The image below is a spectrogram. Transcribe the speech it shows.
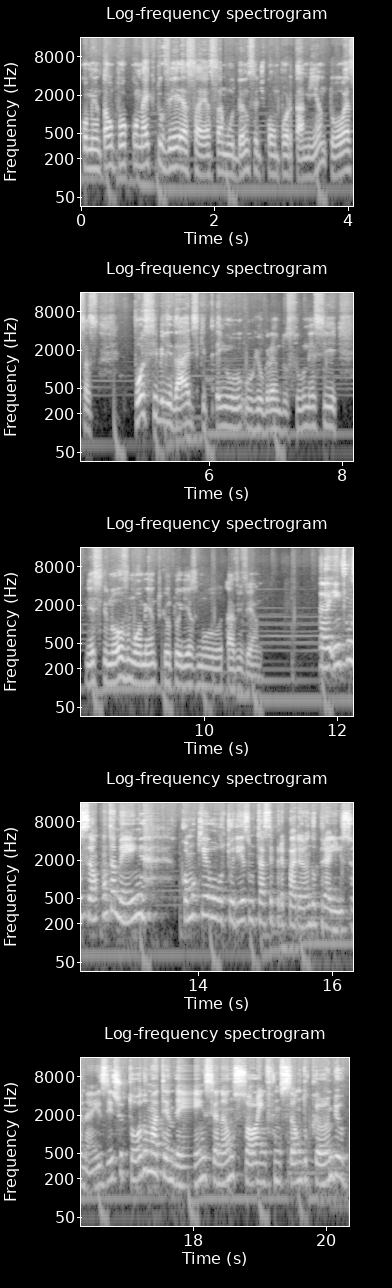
comentar um pouco como é que tu vê essa, essa mudança de comportamento ou essas possibilidades que tem o, o Rio Grande do Sul nesse, nesse novo momento que o turismo está vivendo. Uh, em função também como que o turismo está se preparando para isso, né? Existe toda uma tendência, não só em função do câmbio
